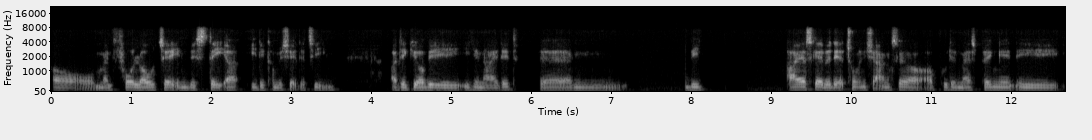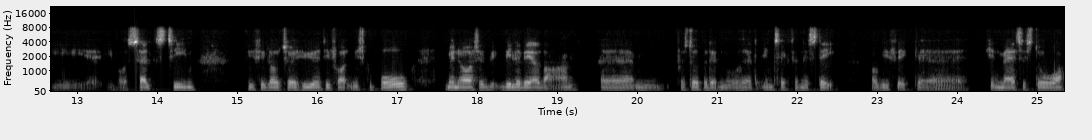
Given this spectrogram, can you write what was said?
og man får lov til at investere i det kommercielle team. Og det gjorde vi i United. Øhm, vi ejerskabet der tog en chance og, og putte en masse penge ind i, i, i vores salgsteam. Vi fik lov til at hyre de folk, vi skulle bruge, men også vi, vi leverede varen. Øh, forstået på den måde, at indtægterne steg og vi fik øh, en masse store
